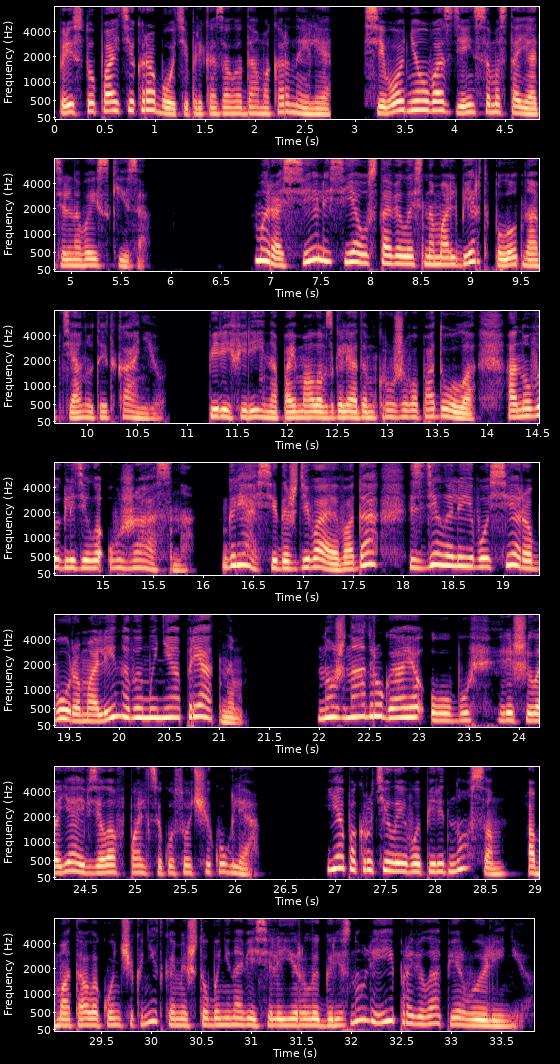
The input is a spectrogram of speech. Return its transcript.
«Приступайте к работе», — приказала дама Корнелия. «Сегодня у вас день самостоятельного эскиза». Мы расселись, я уставилась на мольберт, плотно обтянутый тканью. Периферийно поймала взглядом кружево подола. Оно выглядело ужасно. Грязь и дождевая вода сделали его серо-буро-малиновым и неопрятным. «Нужна другая обувь», — решила я и взяла в пальцы кусочек угля. Я покрутила его перед носом, обмотала кончик нитками, чтобы не навесили ярлык грязнули, и провела первую линию.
